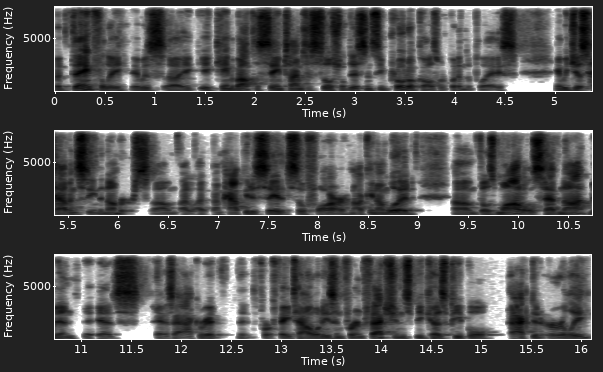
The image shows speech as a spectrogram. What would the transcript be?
But thankfully, it was uh, it, it, came about the same time as the social distancing protocols were put into place, and we just haven't seen the numbers. Um, I, am happy to say that so far, knocking on wood, um, those models have not been as as accurate for fatalities and for infections because people acted early, and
